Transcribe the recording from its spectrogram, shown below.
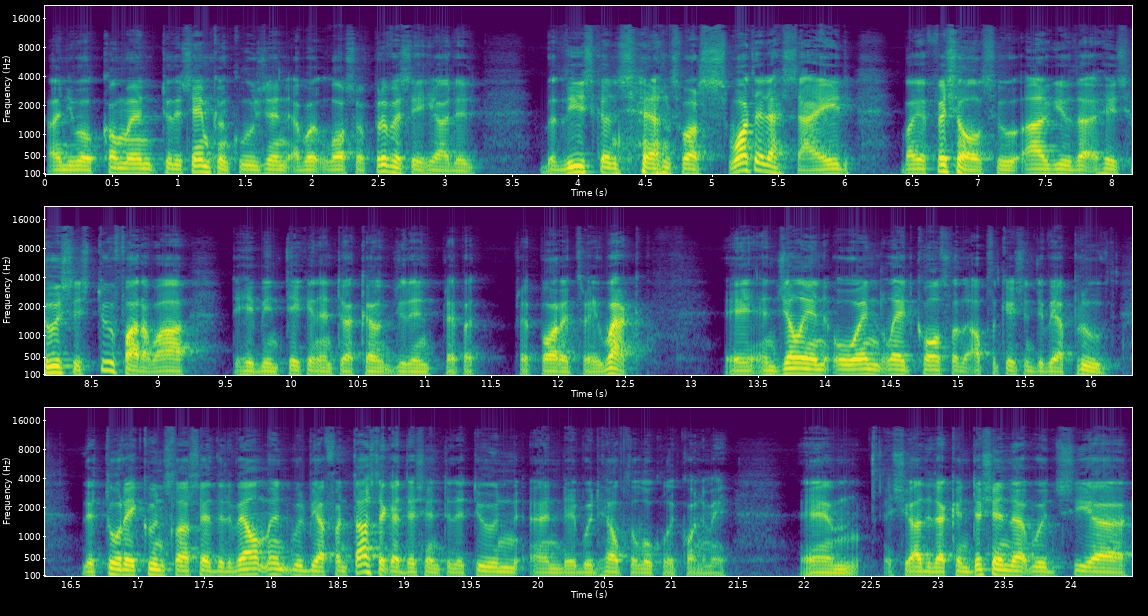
and you will come in to the same conclusion about loss of privacy, he added. But these concerns were swatted aside by officials who argue that his house is too far away to have been taken into account during preparatory work. Uh, and Gillian Owen led calls for the application to be approved. The Tory councillor said the development would be a fantastic addition to the Toon and it would help the local economy. Um, she added a condition that would see a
